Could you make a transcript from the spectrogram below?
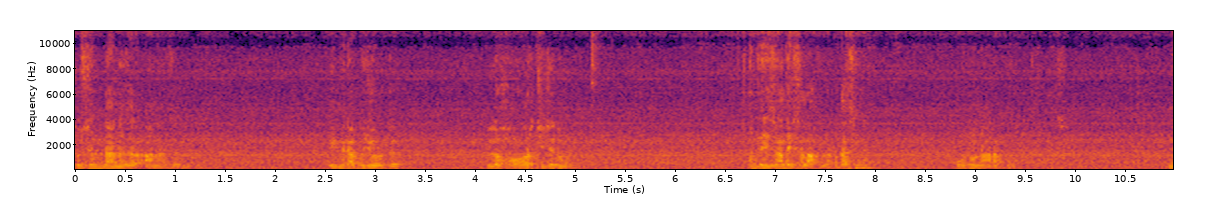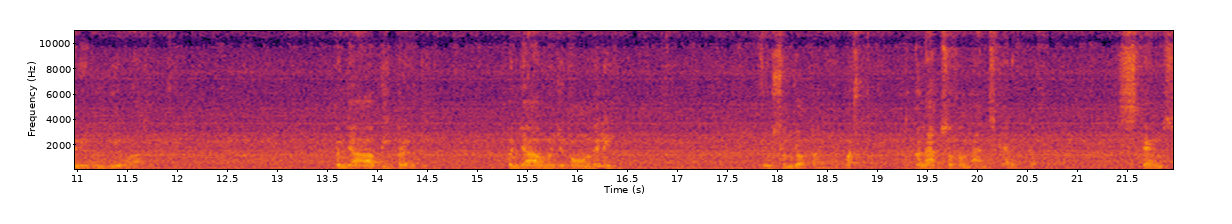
ਤਾਂ ਜ਼ਿੰਦਾ ਨਜ਼ਰ ਆਣਾ ਜ਼ਰੂਰੀ ਇਹ ਮੇਰਾ ਬਜ਼ੁਰਗ ਲਾਹੌਰ 'ਚ ਜਦੋਂ ਅੰਗਰੇਜ਼ਾਂ ਦੇ ਖਿਲਾਫ ਲੜਦਾ ਸੀ ਨਾ, ਉਦੋਂ ਨਾਰਾ ਬੁਲਾਉਂਦਾ ਸੀ। ਮੇਰੀ ਰੂਹ ਦੀ ਆਵਾਜ਼ ਪੰਜਾਬ ਦੀ ਪ੍ਰਗਤੀ, ਪੰਜਾਬ ਨੂੰ ਜਿਤਾਉਣ ਦੇ ਲਈ ਕੋਈ ਸਮਝੌਤਾ ਨਹੀਂ ਹੈ। ਪਰ the collapse of a man's character stems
